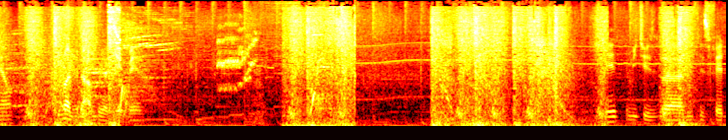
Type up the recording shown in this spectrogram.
Now, I'm not even Umbreon yet, man. Shit, me choose, uh, let me choose fed.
